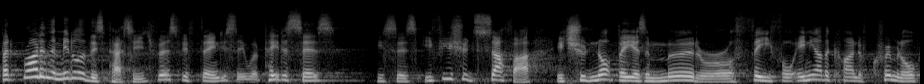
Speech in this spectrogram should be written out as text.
But right in the middle of this passage, verse 15, do you see what Peter says? He says, If you should suffer, it should not be as a murderer or a thief or any other kind of criminal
